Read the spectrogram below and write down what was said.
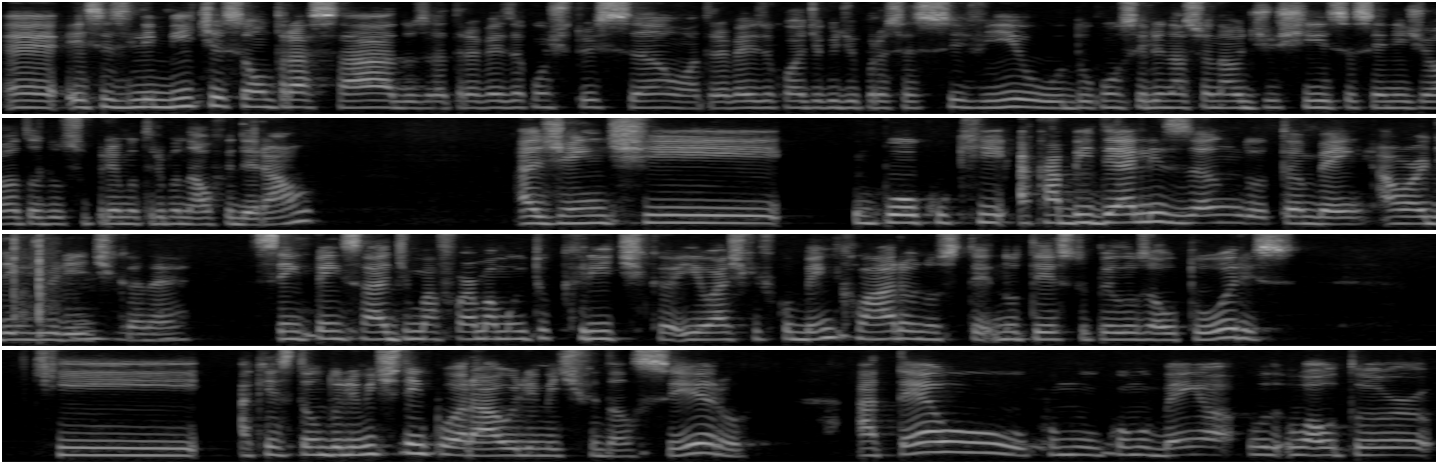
é, esses limites são traçados através da Constituição, através do Código de Processo Civil, do Conselho Nacional de Justiça, CNJ, do Supremo Tribunal Federal, a gente um pouco que acaba idealizando também a ordem jurídica, uhum. né? sem pensar de uma forma muito crítica. E eu acho que ficou bem claro no, te no texto pelos autores que a questão do limite temporal e limite financeiro, até o, como, como bem o, o autor,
